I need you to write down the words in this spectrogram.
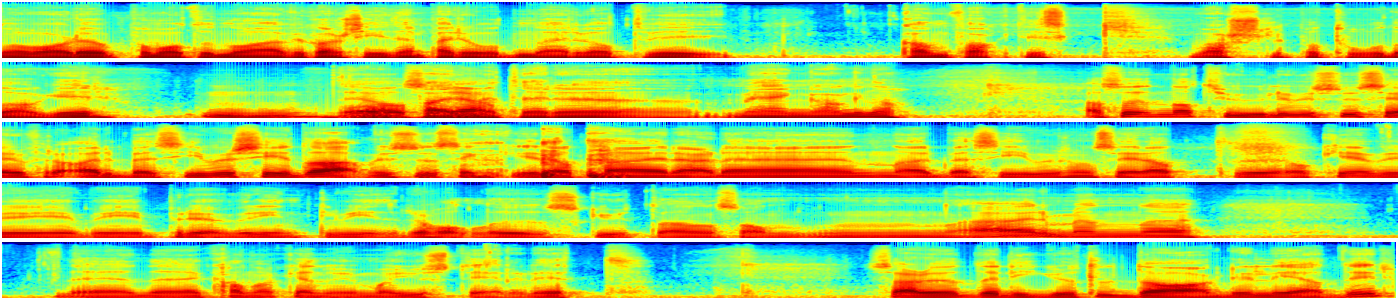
Nå, var det jo på en måte, nå er vi kanskje i den perioden der at vi kan faktisk varsle på to dager Mm, og også, ja. med en gang. Da. Altså Naturlig hvis du ser det fra arbeidsgivers side. Da. Hvis du tenker at her er det en arbeidsgiver som ser at eh, ok, vi, vi prøver inntil videre å holde skuta sånn den er, men eh, det, det kan nok hende vi må justere litt. Så er det jo, det ligger jo til daglig leder.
